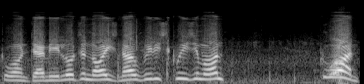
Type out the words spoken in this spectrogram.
Go on, Demi. Loads of noise now. Really squeeze him on. Go on.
